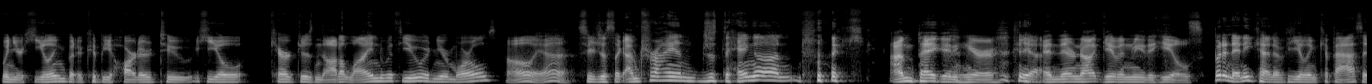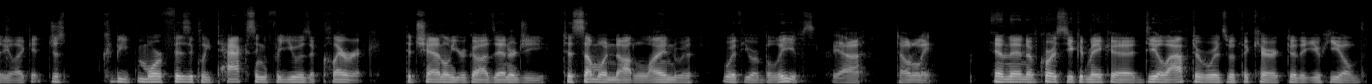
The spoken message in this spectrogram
when you're healing, but it could be harder to heal characters not aligned with you and your morals. Oh yeah. So you're just like, I'm trying just to hang on. like, I'm begging here, yeah. and they're not giving me the heals. but in any kind of healing capacity, like it just could be more physically taxing for you as a cleric to channel your god's energy to someone not aligned with with your beliefs. Yeah, totally. And then, of course, you could make a deal afterwards with the character that you healed.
